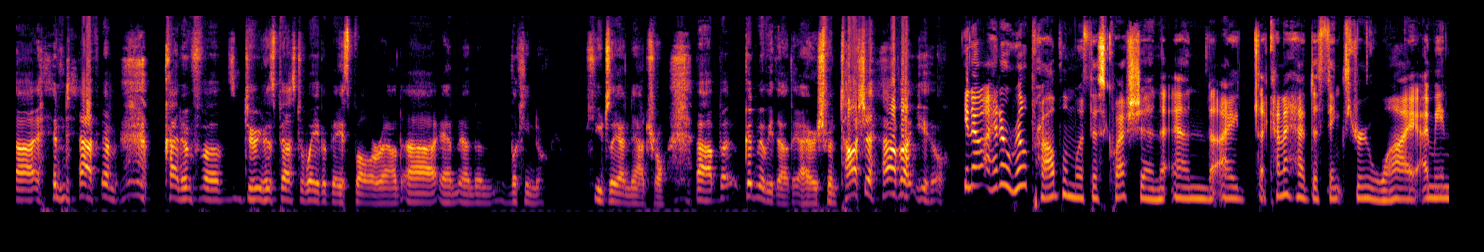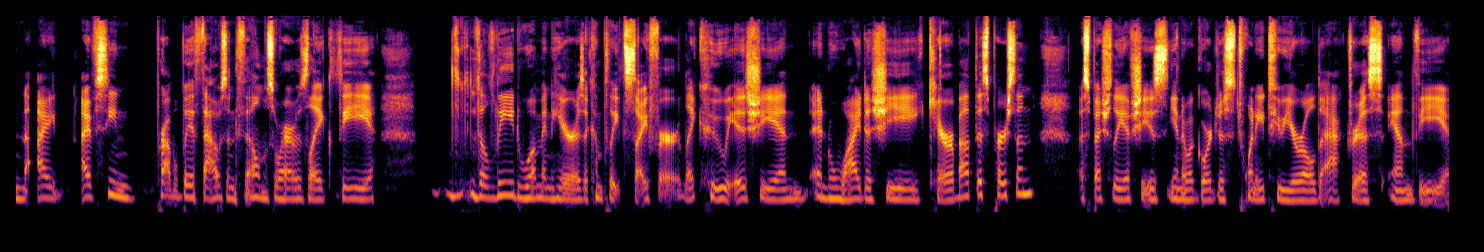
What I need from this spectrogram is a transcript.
uh, and have him kind of uh, doing his best to wave a baseball around uh, and and then looking hugely unnatural. Uh, but good movie though, The Irishman. Tasha, how about you? You know, I had a real problem with this question, and I, I kind of had to think through why. I mean, I I've seen probably a thousand films where I was like the the lead woman here is a complete cipher. Like, who is she, and and why does she care about this person? Especially if she's you know a gorgeous twenty two year old actress, and the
